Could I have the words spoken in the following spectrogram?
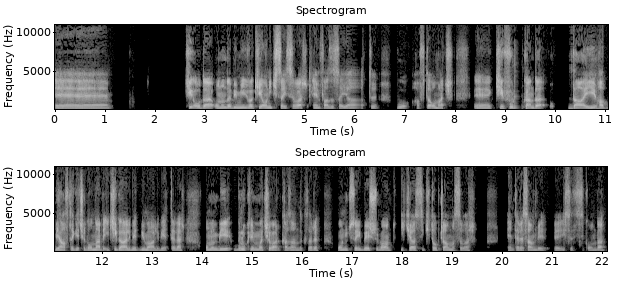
Ee, ki o da onun da bir Milwaukee'ye 12 sayısı var. En fazla sayı attı bu hafta o maç. Ee, ki Furkan da daha iyi bir hafta geçirdi. Onlar da iki galibiyet bir mağlubiyetteler. Onun bir Brooklyn maçı var kazandıkları. 13 sayı 5 rebound 2 as 2 top çalması var. Enteresan bir e, istatistik onda.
